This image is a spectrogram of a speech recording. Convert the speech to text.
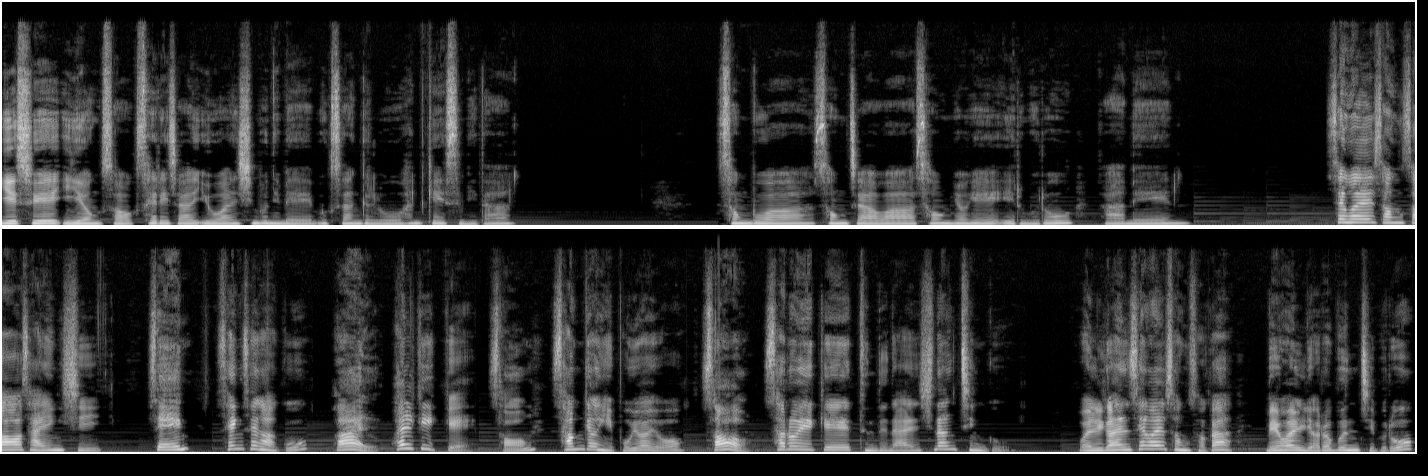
예수의 이영석 세례자 요한 신부님의 묵상글로 함께 했습니다. 성부와 성자와 성령의 이름으로 아멘. 생활 성서 사행시 생, 생생하고 활, 활기 있게 성, 성경이 보여요. 서, 서로에게 든든한 신앙 친구. 월간 생활 성서가 매월 여러분 집으로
